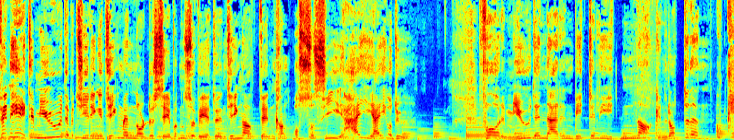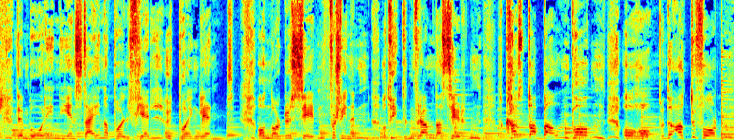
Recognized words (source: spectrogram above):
Den heter Mew, det betyr ingenting, men når du ser på den, så vet du en ting, at den kan også si hei, jeg og du. For Mew, den er en bitte liten nakenrotte, den. Okay. Den bor inni en stein og på en fjell utpå en glent. Og når du ser den, forsvinner den, og titter den fram, da ser du den. Kast da ballen på den, og håper du at du får den.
